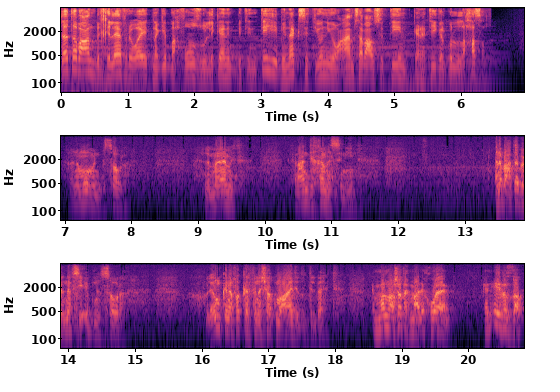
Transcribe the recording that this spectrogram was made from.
ده طبعا بخلاف رواية نجيب محفوظ واللي كانت بتنتهي بنكسة يونيو عام 67 كنتيجة لكل اللي حصل. أنا مؤمن بالثورة. لما قامت كان عندي خمس سنين. أنا بعتبر نفسي ابن الثورة. ولا يمكن أفكر في نشاط معادي ضد البلد. أمال نشاطك مع الإخوان كان إيه بالظبط؟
